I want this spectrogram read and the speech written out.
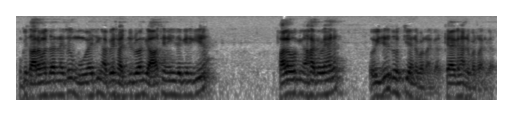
මොකද තරම දන්නේ නැතුව මූ වැඩින් අපේ රජුරන්ගේ ආසනේ ඉඳගෙන කියලා පළවකින් අහක වැහලා ඔය විදිහට දොස් කියන්න පටන් ගත්තා. කෑ ගහන්න පටන් ගත්තා.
